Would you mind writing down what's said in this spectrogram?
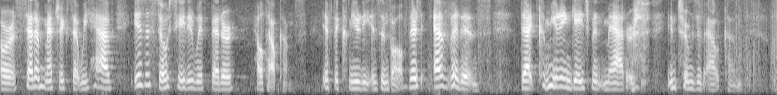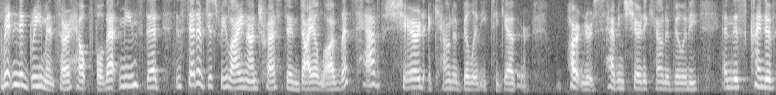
or set of metrics that we have is associated with better health outcomes if the community is involved. There's evidence that community engagement matters in terms of outcomes. Written agreements are helpful. That means that instead of just relying on trust and dialogue, let's have shared accountability together. Partners having shared accountability. And this kind of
